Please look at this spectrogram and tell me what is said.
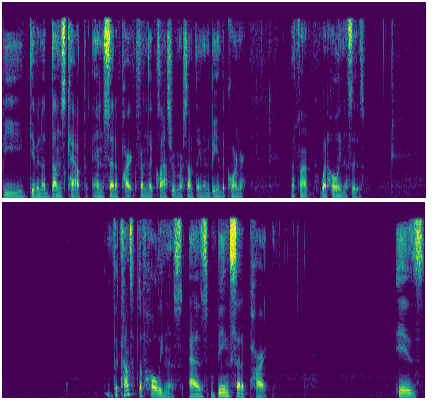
be given a dunce cap and set apart from the classroom or something and be in the corner. That's not what holiness is. The concept of holiness as being set apart is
